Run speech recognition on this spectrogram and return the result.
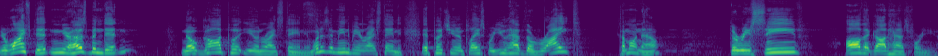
Your wife didn't. Your husband didn't. No, God put you in right standing. What does it mean to be in right standing? It puts you in a place where you have the right, come on now, to receive all that God has for you.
